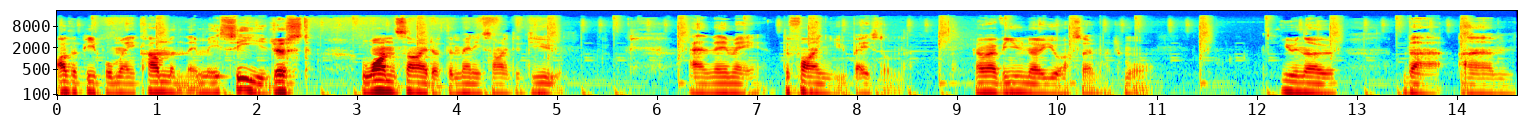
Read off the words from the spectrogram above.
Other people may come and they may see just one side of the many sided you. And they may define you based on that. However, you know you are so much more. You know that um,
